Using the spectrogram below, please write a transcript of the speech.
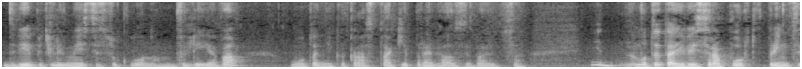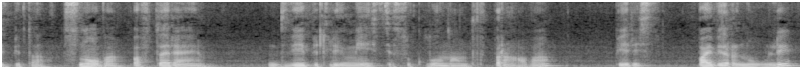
две петли вместе с уклоном влево. Вот они как раз так и провязываются. И вот это и весь раппорт, в принципе-то. Снова повторяем. две петли вместе с уклоном вправо, перес... повернули,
